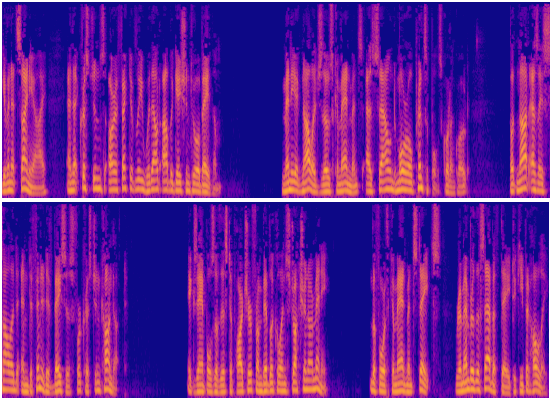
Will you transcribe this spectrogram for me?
given at Sinai, and that Christians are effectively without obligation to obey them. Many acknowledge those commandments as sound moral principles, unquote, but not as a solid and definitive basis for Christian conduct. Examples of this departure from biblical instruction are many. The fourth commandment states, Remember the Sabbath day to keep it holy.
